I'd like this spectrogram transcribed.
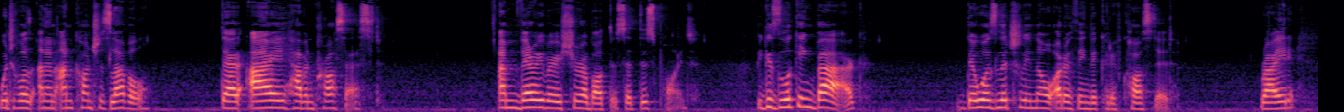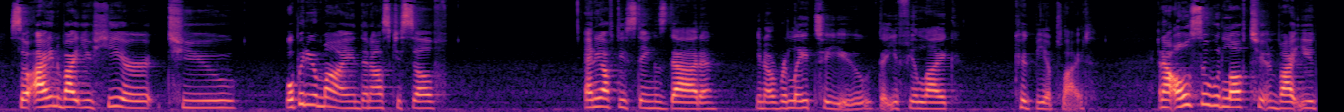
which was on an unconscious level that I haven't processed. I'm very, very sure about this at this point. Because looking back, there was literally no other thing that could have caused it. Right? So I invite you here to open your mind and ask yourself any of these things that you know relate to you that you feel like could be applied. And I also would love to invite you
